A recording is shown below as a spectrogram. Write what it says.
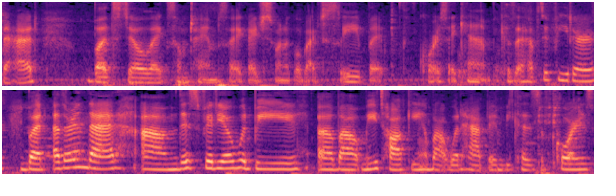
bad but still like sometimes like I just want to go back to sleep but of course I can't because I have to feed her. But other than that um, this video would be about me talking about what happened because of course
